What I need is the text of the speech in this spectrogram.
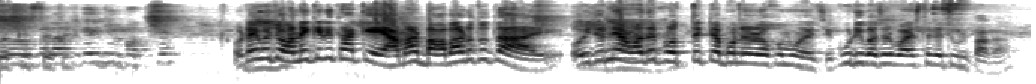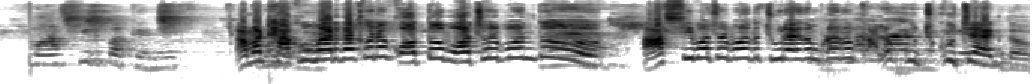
বত্রিশ তেত্রিশ। ওটাই বলছি অনেকেরই থাকে আমার বাবারও তো তাই। ওই জন্যই আমাদের প্রত্যেকটা বোনের ওরকম হয়েছে কুড়ি বছর বয়স থেকে চুল পাকা। মাসির পাকে আমার ঠাকুমার দেখো না কত বছর পর্যন্ত আশি বছর পর্যন্ত চুল একদম পুরো একদম কালো কুচকুচে একদম।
